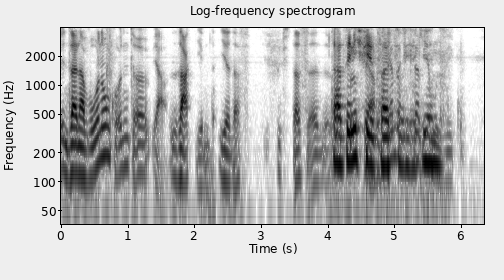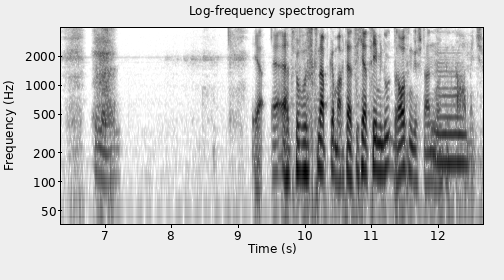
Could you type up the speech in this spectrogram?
in seiner Wohnung und äh, ja, sagt ihm ihr das. das äh, da hat sie nicht viel ja, Zeit zu reagieren. Genau. Ja, er hat es bewusst knapp gemacht. Er hat sich ja zehn Minuten draußen gestanden und gesagt, oh Mensch,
